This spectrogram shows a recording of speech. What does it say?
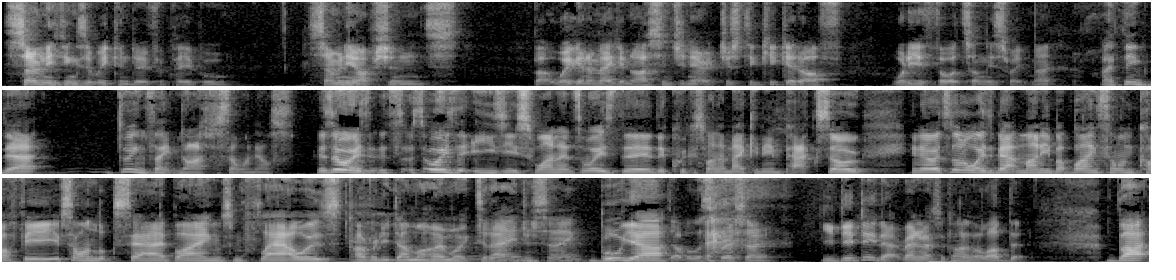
so many things that we can do for people, so many options, but we're going to make it nice and generic. Just to kick it off, what are your thoughts on this week, mate? I think that doing something nice for someone else. There's always it's, it's always the easiest one. It's always the, the quickest one to make an impact. So you know, it's not always about money, but buying someone coffee. If someone looks sad, buying them some flowers. I've already done my homework today, just saying. Booyah! Double espresso. You did do that. Random acts of kindness. I loved it. But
